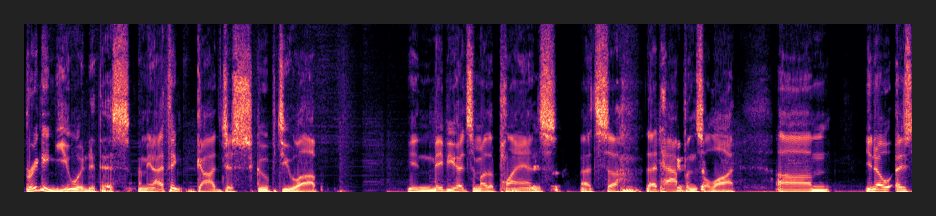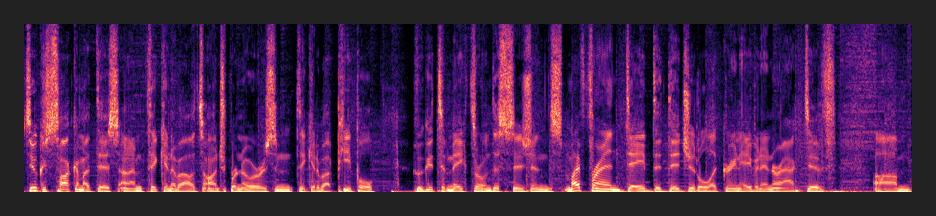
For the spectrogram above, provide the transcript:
bringing you into this. I mean, I think God just scooped you up. And maybe you had some other plans. That's uh, that happens a lot. Um, you know, as Duke is talking about this, and I'm thinking about entrepreneurs and thinking about people who get to make their own decisions. My friend Dave, the digital at Greenhaven Interactive, um,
